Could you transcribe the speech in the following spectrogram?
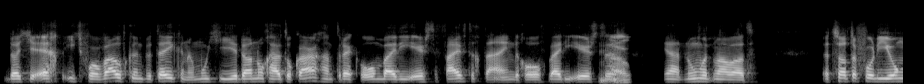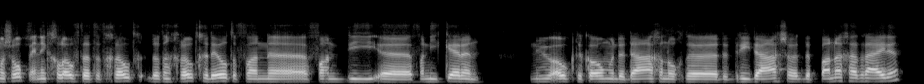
dat je echt iets voor Wout kunt betekenen, moet je je dan nog uit elkaar gaan trekken om bij die eerste 50 te eindigen of bij die eerste, Nou, ja, noem het maar wat. Het zat er voor die jongens op en ik geloof dat, het groot, dat een groot gedeelte van, van, die, van die kern nu ook de komende dagen nog de, de driedaagse de pannen gaat rijden.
